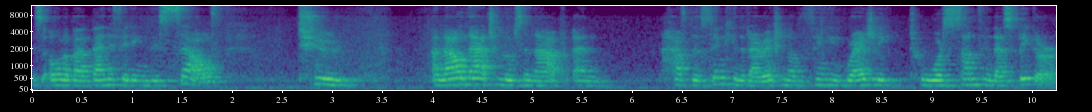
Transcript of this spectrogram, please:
It's all about benefiting this self to allow that to loosen up and have the thinking the direction of thinking gradually towards something that's bigger.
